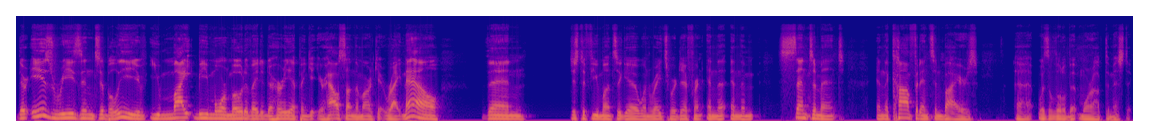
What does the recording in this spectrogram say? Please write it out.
there is reason to believe you might be more motivated to hurry up and get your house on the market right now than just a few months ago when rates were different and the and the sentiment and the confidence in buyers uh, was a little bit more optimistic.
